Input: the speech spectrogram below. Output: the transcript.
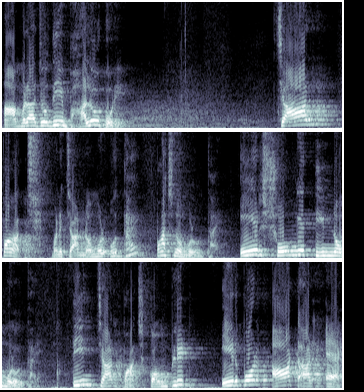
আমরা যদি ভালো করে চার পাঁচ মানে চার নম্বর অধ্যায়, পাঁচ নম্বর অধ্যায়। এর সঙ্গে তিন নম্বর অধ্যায়। তিন, চার, পাঁচ কমপ্লিট এরপর আট আর এক।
